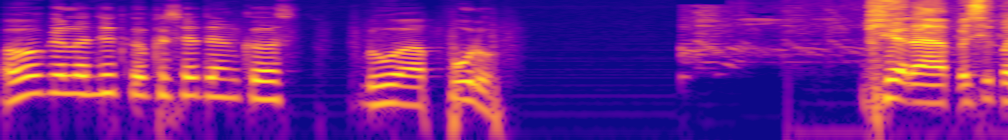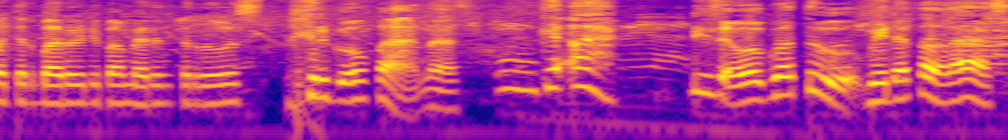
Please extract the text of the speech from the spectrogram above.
Oke lanjut ke preset yang ke-20 Biar apa sih pacar baru dipamerin terus? Biar gue panas? Enggak lah, di sama gue tuh beda kelas.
